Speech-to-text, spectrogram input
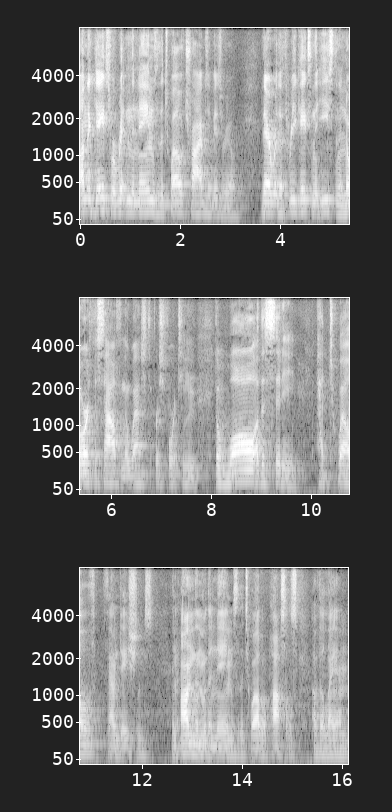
On the gates were written the names of the 12 tribes of Israel. There were the three gates in the east, and the north, the south, and the west. Verse 14. The wall of the city had 12 foundations. and on them were the names of the twelve apostles of the Lamb.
